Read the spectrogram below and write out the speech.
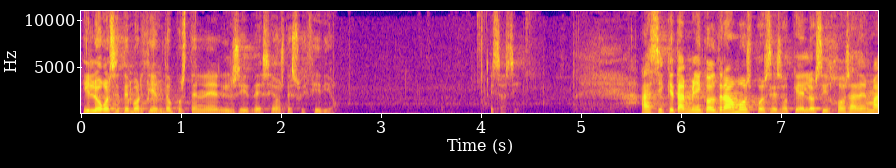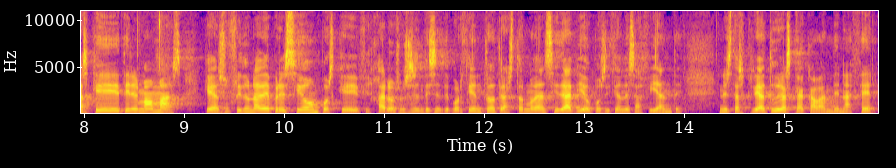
Y luego el 7% pues tener los deseos de suicidio. Es así. Así que también encontramos, pues eso, que los hijos, además que tienen mamás que han sufrido una depresión, pues que, fijaros, un 67% trastorno de ansiedad y oposición desafiante en estas criaturas que acaban de nacer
